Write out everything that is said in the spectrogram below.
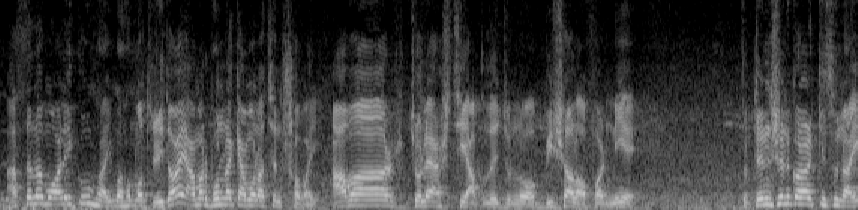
আসসালামু আলাইকুম, ভাই মোহাম্মদ হৃদয়। আমার বোনরা কেমন আছেন সবাই? আবার চলে আসছি আপনাদের জন্য বিশাল অফার নিয়ে। তো টেনশন করার কিছু নাই,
